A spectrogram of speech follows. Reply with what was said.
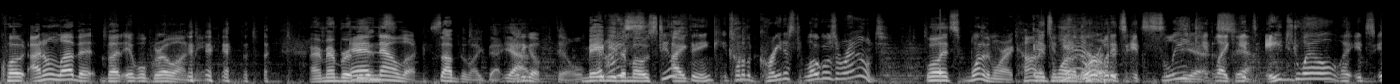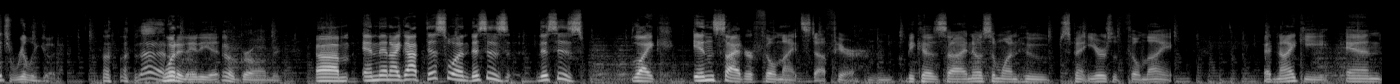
"quote I don't love it, but it will grow on me." I remember. It and being now look. something like that. Yeah. Way to go, Phil. Maybe And I the most. Still I, think it's one of the greatest logos around. Well, it's one of the more iconic. It's one the of the- world. but it's it's sleek. Yes. It, like Yeah. it's aged well. Like, it's it's really good. What an grow- idiot. It'll grow on me. Um, and then I got this one. This is this is like insider Phil Knight stuff here Mm-hmm. because uh, I know someone who spent years with Phil Knight at Nike, and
